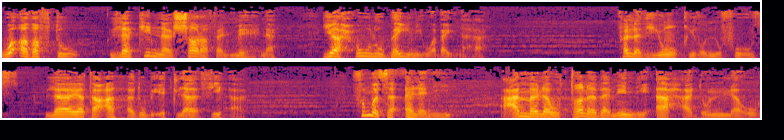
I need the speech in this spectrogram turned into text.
وأضفت لكن شرف المهنة يحول بيني وبينها. فالذي ينقذ النفوس لا يتعهد بإتلافها. ثم سألني عما لو طلب مني أحد له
